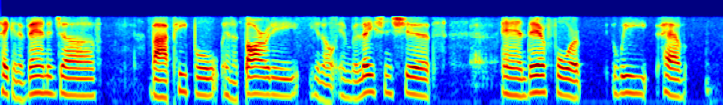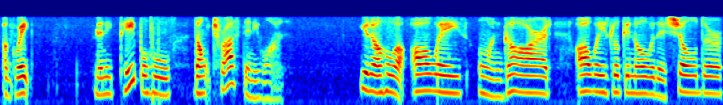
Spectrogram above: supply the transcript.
taken advantage of by people in authority, you know, in relationships, and therefore we have a great many people who don't trust anyone. You know, who are always on guard, always looking over their shoulder,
